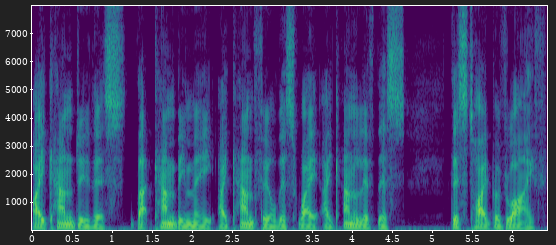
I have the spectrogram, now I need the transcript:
I can do this. That can be me. I can feel this way. I can live this this type of life.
